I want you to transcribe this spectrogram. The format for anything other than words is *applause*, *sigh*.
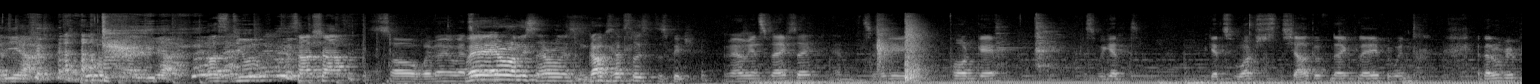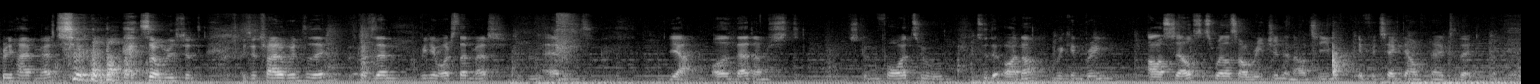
Idea? Who was the idea? Was you, Sasha? So we're going to Wait, wait, everyone listen, everyone listen. Grabbz, you have to listen to the speech. we're going against Fnatic today, eh? and it's a really important game because we get we get to watch Schalke with Fnatic play if we win, *laughs* and that will be a pretty hype match. *laughs* so we should we should try to win today because then we can watch that match. Mm-hmm. And yeah, other than that, I'm just just looking forward to to the honor we can bring ourselves as well as our region and our team if we take down Fnatic today.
